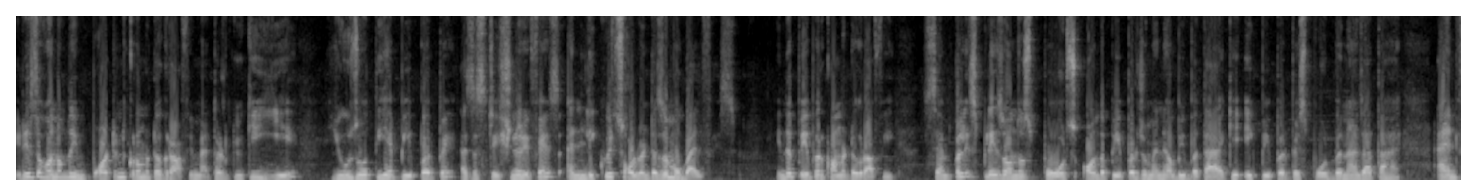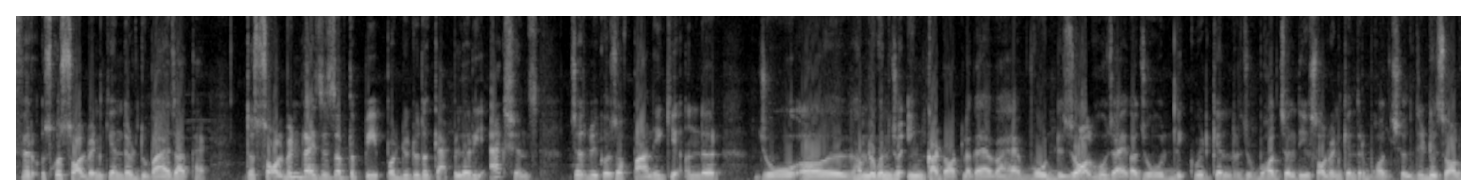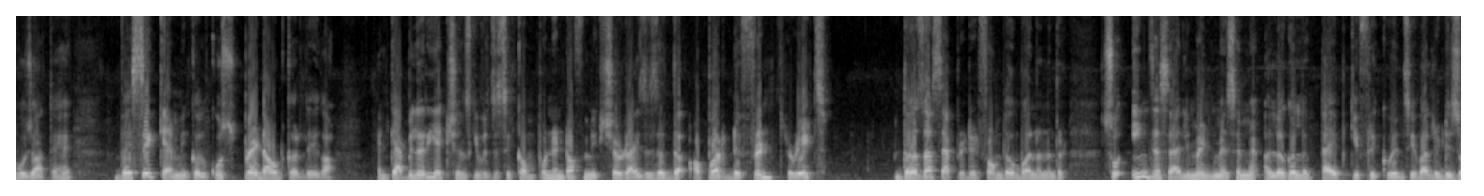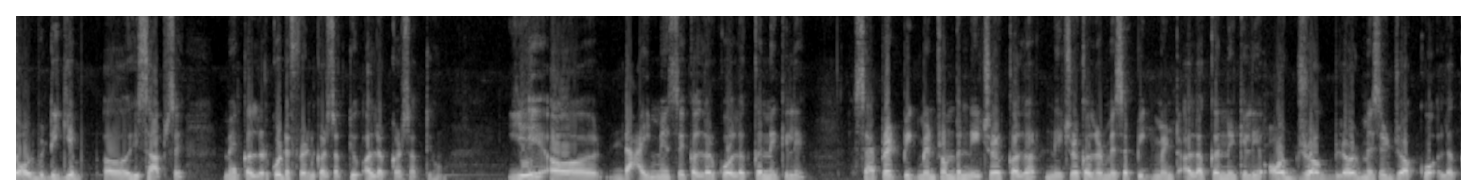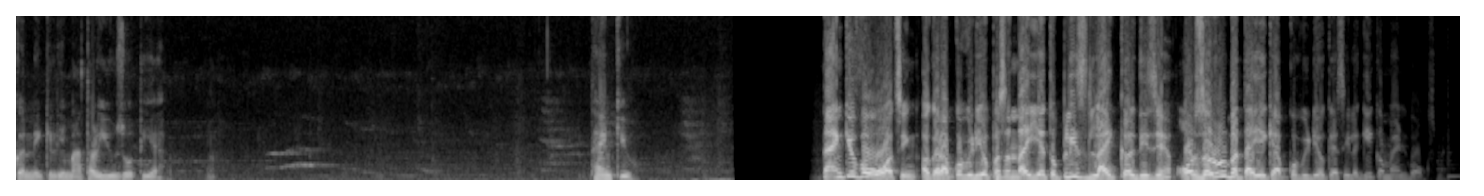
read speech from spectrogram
it is one of the important chromatography method क्योंकि ये यूज़ होती है पेपर पे as a stationary phase and liquid solvent as a mobile phase in the paper chromatography sample is place on the sports on the paper जो मैंने अभी बताया कि एक पेपर पे स्पोर्ट बनाया जाता है एंड फिर उसको सॉल्वेंट के अंदर डुबाया जाता है। The solvent rises of the paper due to the capillary actions just because of पानी के अंदर जो uh, हम लोगों ने जो इंक का डॉट लगाया हुआ है वो डिजॉल्व हो जाएगा जो लिक्विड के अंदर जो बहुत जल्दी सॉल्वेंट के अंदर बहुत जल्दी डिजॉल्व हो जाते हैं वैसे केमिकल को स्प्रेड आउट कर देगा। एंड कैपिलरी एक्शंस की वजह से component of mixture rises at the upper different rates thus are separated from the one another so in जैसे एलिमेंट में से मैं अलग अलग टाइप की फ्रिक्वेंसी वाले डिजॉल्विटी के हिसाब से मैं कलर को डिफरेंट कर सकती हूँ, अलग कर सकती हूँ। ये डाई में से कलर को अलग करने के लिए separate pigment from the nature colour nature colour में से पिगमेंट अलग करने के लिए और ड्रग ब्लड में से ड्रग को अलग करने के लिए मेथड यूज़ होती है। Thank you thank you for watching अगर आपको वीडियो पसंद आई है तो प्लीज़ लाइक कर दीजिए और ज़रूर बताइए कि आपको वीडियो कैसी लगी कमेंट बॉक्स में।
